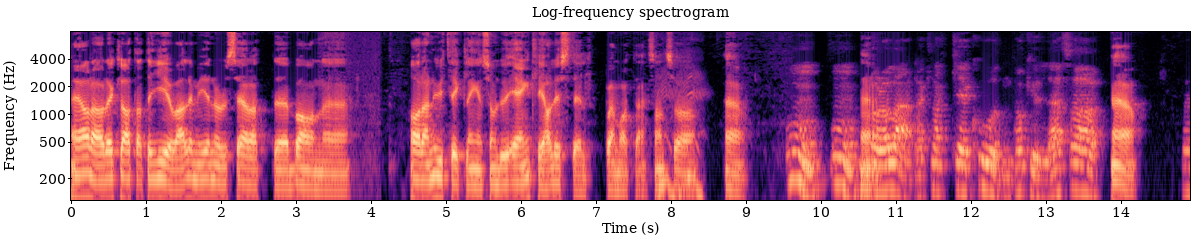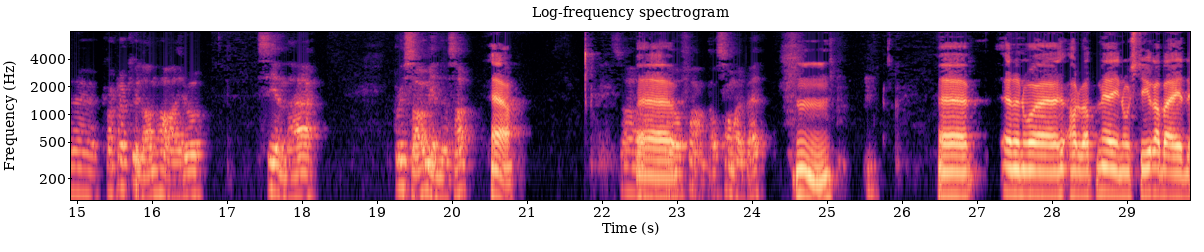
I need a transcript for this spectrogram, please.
ja da, det er klart at det gir veldig mye når du ser at eh, barn uh, har den utviklingen som du egentlig har lyst til, på en måte. Sant? Så, ja. Mm, mm. Når du har lært deg å knekke koden på kullet, så ja. For uh, hvert av kullene har jo sine plusser og minuser. Ja. Så det er jo faen meg å samarbeide. Mm. Eh, det noe, har du vært med i noe styrearbeid,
